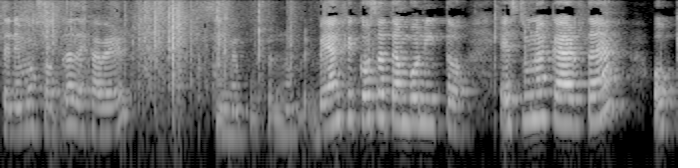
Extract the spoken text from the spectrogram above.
Tenemos otra, deja ver si me puso el nombre. Vean qué cosa tan bonito. Es una carta, ok,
